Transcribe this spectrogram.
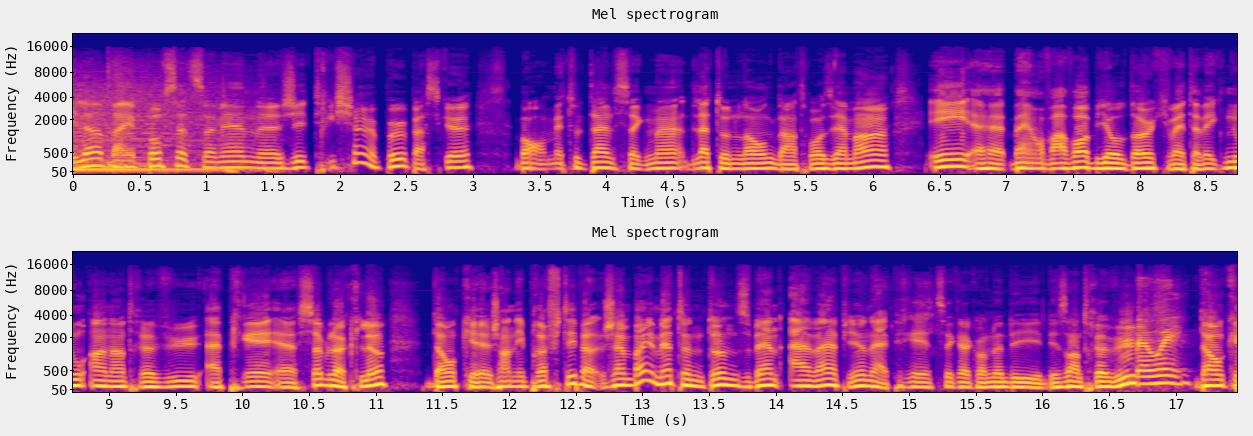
Et là, ben, pour cette semaine, euh, j'ai triché un peu parce que, bon, on met tout le temps le segment de la toune longue dans la troisième heure. Et, euh, ben, on va avoir Beholder qui va être avec nous en entrevue après euh, ce bloc-là. Donc, euh, j'en ai profité. parce- J'aime bien mettre une toune du Ben avant puis une après, tu sais, quand on a des, des entrevues. Ben oui. Donc,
